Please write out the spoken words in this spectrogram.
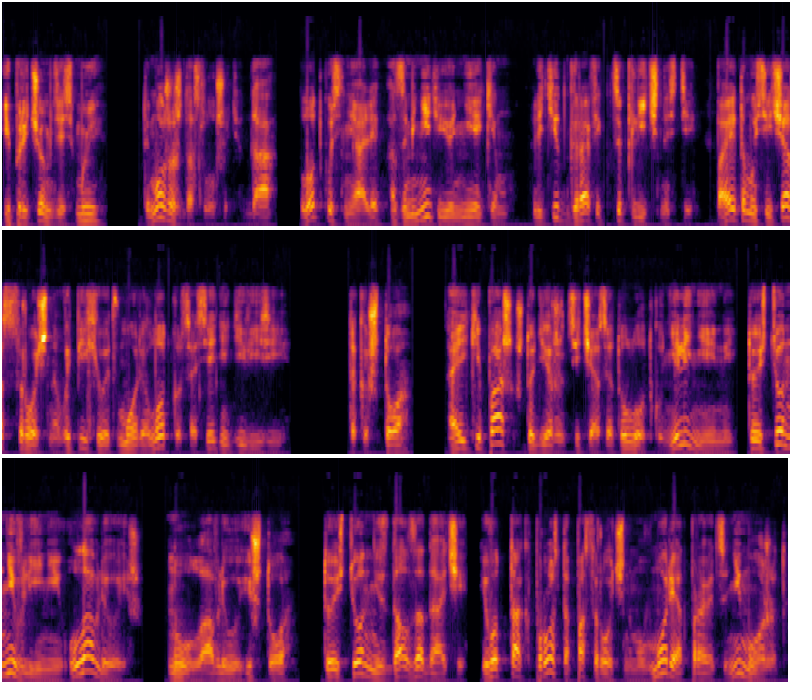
И при чем здесь мы? Ты можешь дослушать? Да. Лодку сняли, а заменить ее неким летит график цикличности, поэтому сейчас срочно выпихивают в море лодку соседней дивизии. Так и что? А экипаж, что держит сейчас эту лодку, нелинейный, то есть он не в линии, улавливаешь? Ну, улавливаю, и что? То есть он не сдал задачи, и вот так просто по-срочному в море отправиться не может.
